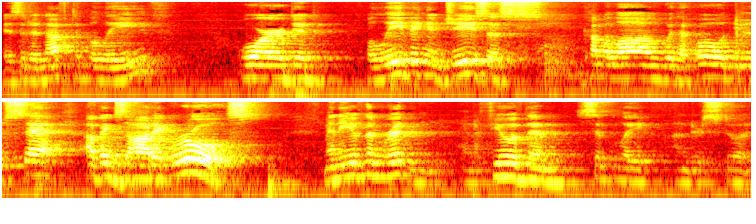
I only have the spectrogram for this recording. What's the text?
Is it enough to believe? Or did believing in Jesus come along with a whole new set of exotic rules? Many of them written, and a few of them simply understood.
